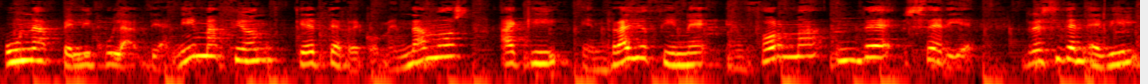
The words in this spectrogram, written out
Una película de animación que te recomendamos aquí en Radio Cine en forma de serie. Resident Evil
